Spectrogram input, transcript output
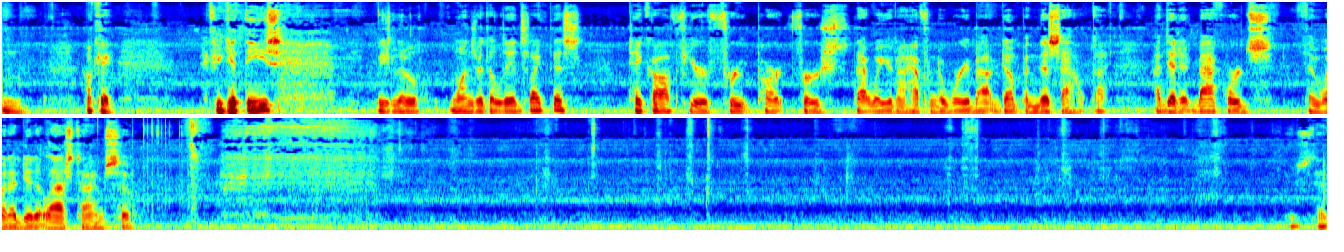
Mm. Okay, if you get these, these little ones with the lids like this, take off your fruit part first. That way you're not having to worry about dumping this out. I, I did it backwards than what I did it last time, so. That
